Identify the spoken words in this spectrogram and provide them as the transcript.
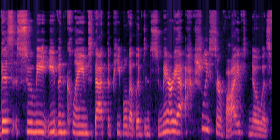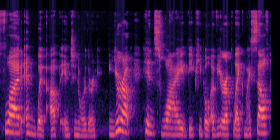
This Sumi even claimed that the people that lived in Sumeria actually survived Noah's flood and went up into northern Europe, hence why the people of Europe, like myself,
